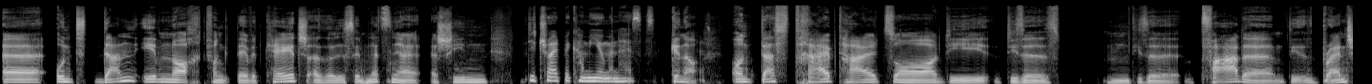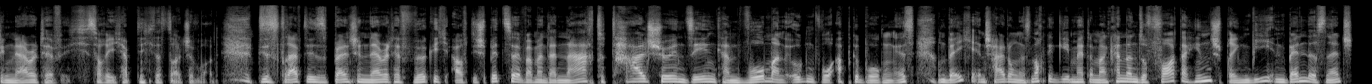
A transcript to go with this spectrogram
Äh, und dann eben noch von David Cage, also ist im letzten Jahr erschienen. Detroit Become Human heißt es. Genau. Und das treibt halt so die, dieses diese Pfade, dieses Branching Narrative, ich, sorry, ich habe nicht das deutsche Wort, dieses treibt dieses Branching Narrative wirklich auf die Spitze, weil man danach total schön sehen kann, wo man irgendwo abgebogen ist und welche Entscheidungen es noch gegeben hätte. Man kann dann sofort dahin springen, wie in Bandersnatch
